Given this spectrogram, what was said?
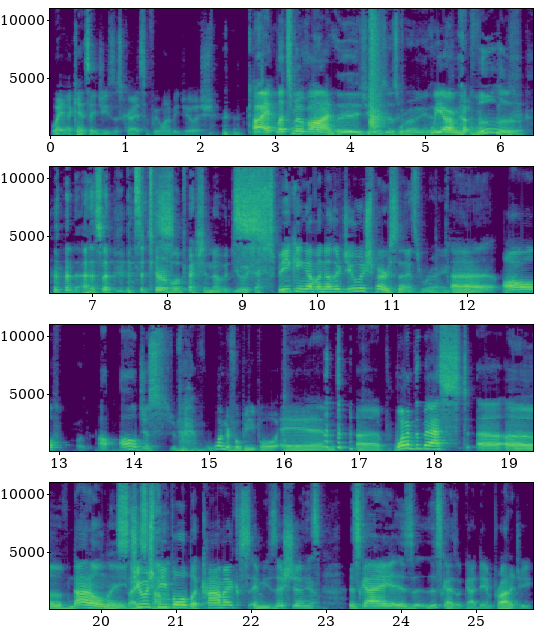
Wait, I can't say Jesus Christ if we want to be Jewish. All right, let's move on. Hey, Jesus Christ. We are. That's, a, that's a terrible impression of a Jewish. Speaking of another Jewish person, That's right. uh, all, all just wonderful people, and uh, one of the best uh, of not only Sykes Jewish people but comics and musicians. Yeah. This guy is this guy's a goddamn prodigy.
